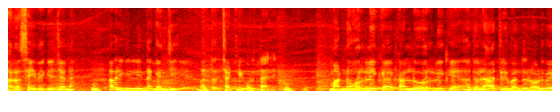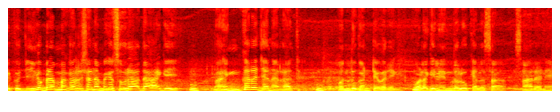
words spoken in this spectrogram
ಕರಸೇವೆಗೆ ಜನ. ಅವರಿಗೆ ಇಲ್ಲಿಂದ ಗಂಜಿ ಮತ್ತು ಚಟ್ನಿ ಕೊಡ್ತಾರೆ. ಮಣ್ಣು ಹೊರಲಿಕ್ಕೆ, ಕಲ್ಲು ಹೊರಲಿಕ್ಕೆ, ಅದು ರಾತ್ರಿ ಬಂದು ನೋಡಬೇಕು. ಈಗ ಬ್ರಹ್ಮ ಕಲಶ ನಮಗೆ ಸುರಾದ ಹಾಗೆ ಭಯಂಕರ ಜನ ರಾತ್ರಿ. ಒಂದು ಗಂಟೆವರೆಗೆ ಒಳಗಿನಿಂದಲೂ ಕೆಲಸ ಸಾರಣೆ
